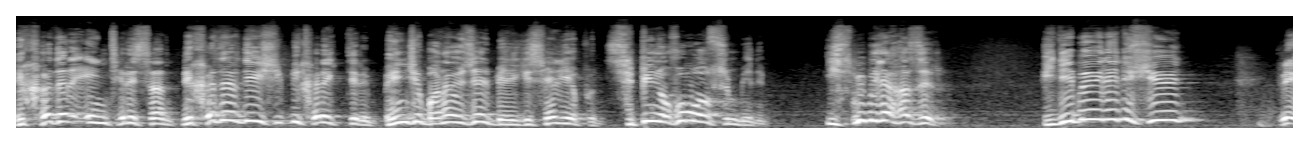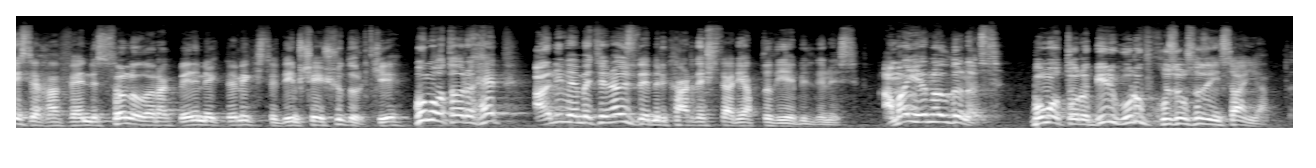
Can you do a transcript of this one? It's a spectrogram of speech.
Ne kadar enteresan, ne kadar değişik bir karakterim. Bence bana özel belgesel yapın. Spin-off'um olsun benim. İsmi bile hazır. Bir de böyle düşün. Neyse hanımefendi son olarak benim eklemek istediğim şey şudur ki... ...bu motoru hep Ali ve Metin Özdemir kardeşler yaptı diyebildiniz. Ama yanıldınız. Bu motoru bir grup huzursuz insan yaptı.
